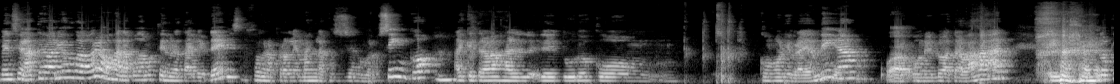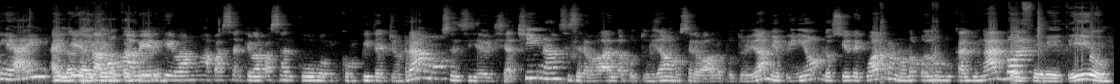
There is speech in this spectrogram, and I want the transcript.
Mencionaste varios jugadores, ojalá podamos tener a Tyler Davis, fue un gran problema en la posición número 5. Ujú. Hay que trabajar eh, duro con, con Jorge Brian Díaz, Wow. ponerlo a trabajar. Eh, es lo que hay, hay que, que hay que vamos a contar con ver qué vamos a pasar, qué va a pasar con, con Peter John Ramos, si debe irse a China, si se le va a dar la oportunidad o no se le va a dar la oportunidad. Mi opinión, los 7-4 no lo podemos buscar de un árbol. Definitivo.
